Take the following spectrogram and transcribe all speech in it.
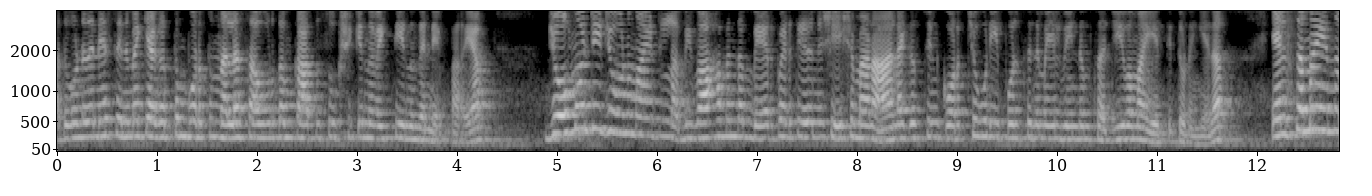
അതുകൊണ്ട് തന്നെ സിനിമയ്ക്കകത്തും പുറത്തും നല്ല സൗഹൃദം കാത്തു സൂക്ഷിക്കുന്ന വ്യക്തി എന്ന് തന്നെ പറയാം. ജോമോന്റി ജോണുമായിട്ടുള്ള വിവാഹബന്ധം വേർപ്പെടുത്തിയതിനു ശേഷമാണ് ആനഗസ്റ്റിൻ കുറച്ചുകൂടി ഇപ്പോൾ സിനിമയിൽ വീണ്ടും സജീവമായി എത്തിത്തുടങ്ങിയത്. എൽസമ്മ എന്ന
